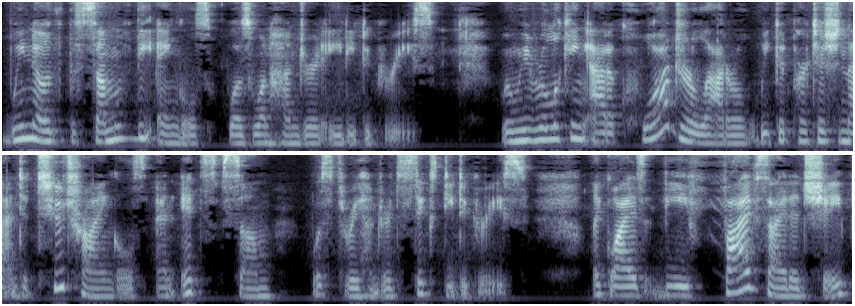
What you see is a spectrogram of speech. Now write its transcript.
we know that the sum of the angles was 180 degrees. When we were looking at a quadrilateral, we could partition that into two triangles, and its sum was 360 degrees. Likewise, the five-sided shape,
